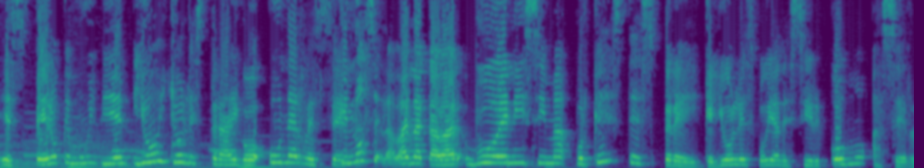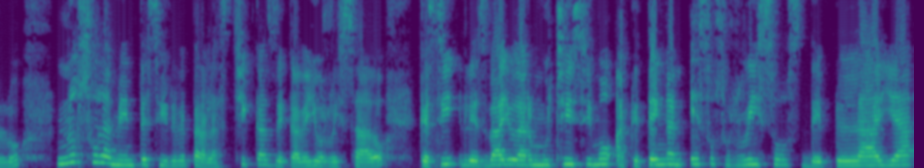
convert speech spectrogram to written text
Espero que muy bien. Y hoy yo les traigo una receta que no se la van a acabar. buenísima porque este spray que yo les voy a decir cómo hacerlo no solamente sirve para las chicas de cabello rizado, que sí les va a ayudar muchísimo a que tengan esos rizos de playa,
